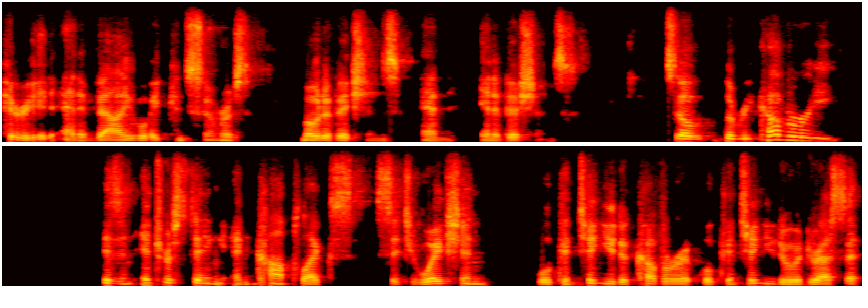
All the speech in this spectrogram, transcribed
period and evaluate consumers' motivations and inhibitions. So the recovery is an interesting and complex situation. We'll continue to cover it, we'll continue to address it.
